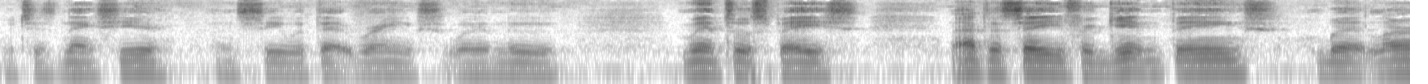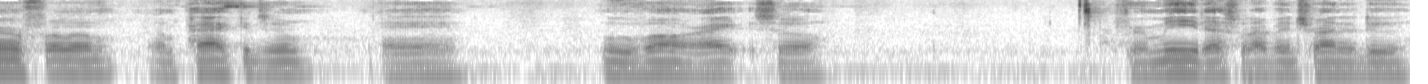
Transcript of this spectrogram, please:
which is next year, and see what that brings with a new mental space. Not to say you're forgetting things, but learn from them, unpackage them, and move on, right? So for me, that's what I've been trying to do.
